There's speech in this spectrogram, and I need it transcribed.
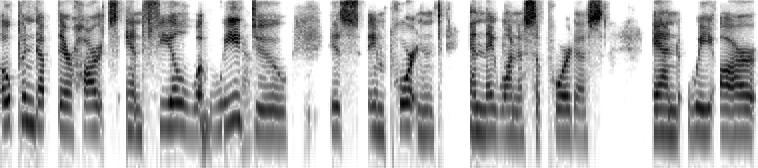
opened up their hearts and feel what we yeah. do is important and they want to support us and we are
